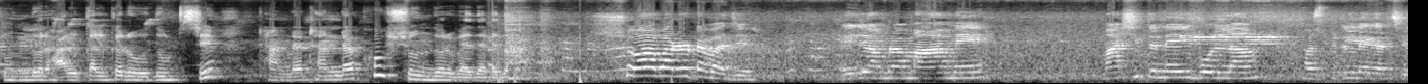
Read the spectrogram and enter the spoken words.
সুন্দর। হালকা হালকা রোদ উঠছে, ঠান্ডা ঠান্ডা, খুব সুন্দর ওয়েদার সোয়া বারোটা বাজে। এই যে আমরা মা, মেয়ে, মাসি তো নেই বললাম হসপিটালে গেছে।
